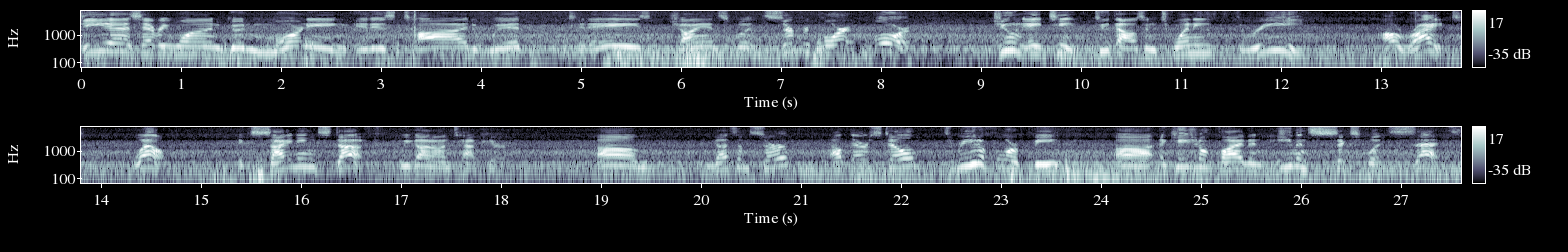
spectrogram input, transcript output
dias, everyone. Good morning. It is Todd with today's Giants Foot Surf Report for June 18th, 2023. All right. Well, exciting stuff we got on tap here. Um, we got some surf out there still, three to four feet, uh, occasional five and even six foot sets.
